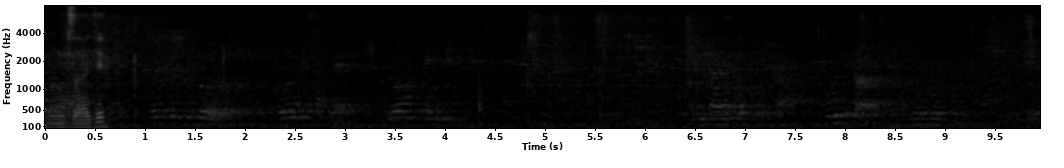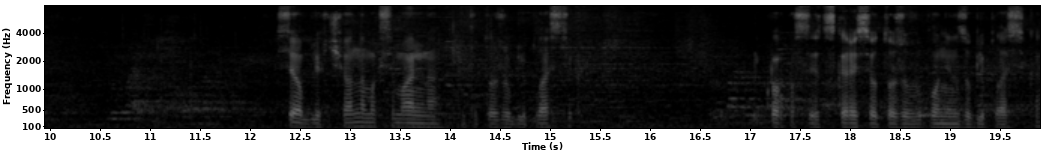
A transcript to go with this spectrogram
Сзади Все облегченно максимально. Это тоже углепластик. И корпус, это, скорее всего, тоже выполнен из углепластика.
